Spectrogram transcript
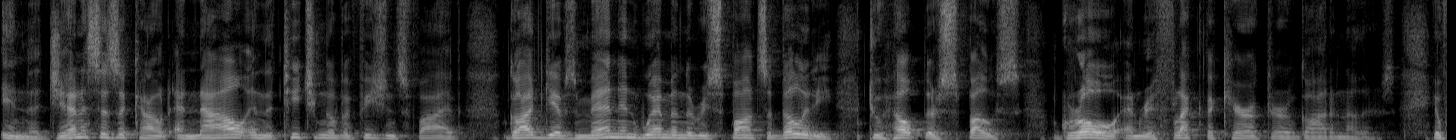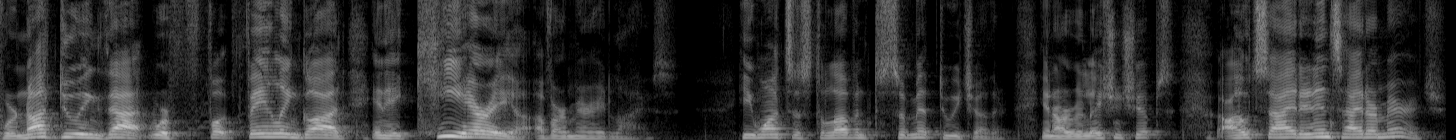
in the Genesis account and now in the teaching of Ephesians 5, God gives men and women the responsibility to help their spouse grow and reflect the character of God in others. If we're not doing that, we're f- failing God in a key area of our married lives. He wants us to love and to submit to each other in our relationships, outside and inside our marriage.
